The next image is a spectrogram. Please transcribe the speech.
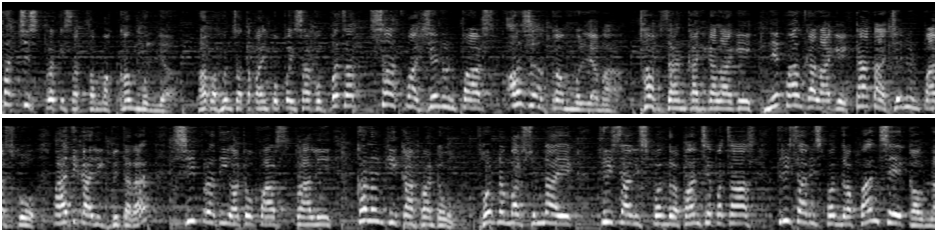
पच्चिस प्रतिशतसम्म कम मूल्य। अब हुन्छ तपाईँको पैसाको बचत साथमा जेन्युन पार्ट्स अझ कम मूल्यमा। थप जानकारीका लागि नेपालका लागि टाटा जेन्युन पार्ट्सको आधिकारिक वितरक सिप्रदी अटो पार्ट्स प्राली कलङ्की काठमाडौँ। फोन नम्बर शून्य एक त्रिचालिस पन्ध्र पाँच सय पचास त्रिचालिस पन्ध्र पाँच सय एकाउन्न।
